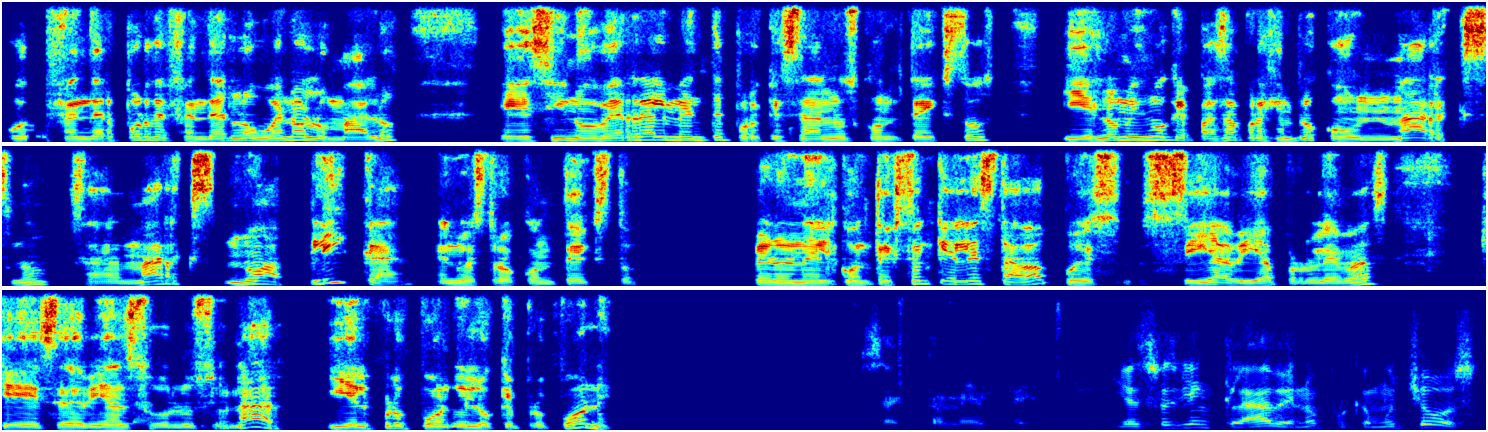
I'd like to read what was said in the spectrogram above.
o defender por defender lo bueno o lo malo, eh, sino ver realmente por qué se dan los contextos. Y es lo mismo que pasa, por ejemplo, con Marx, ¿no? O sea, Marx no aplica en nuestro contexto, pero en el contexto en que él estaba, pues sí había problemas que se debían solucionar y él propone lo que propone. Exactamente. Y eso es bien clave, ¿no? Porque muchos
